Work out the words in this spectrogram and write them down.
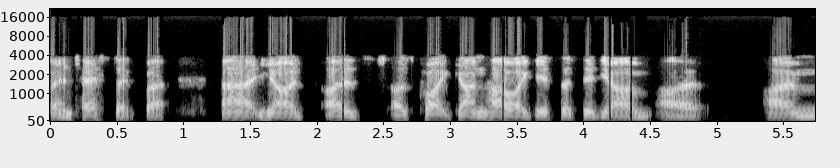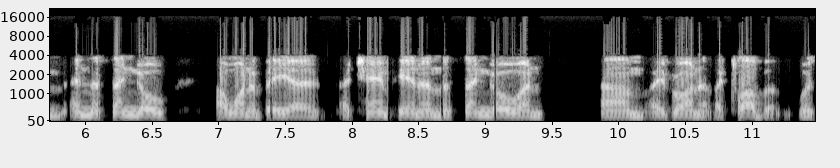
fantastic. But uh, you know, I, I, was I was quite gung ho. I guess I said, know, I'm, I, am in the single. I want to be a, a champion in the single, and um, everyone at the club was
